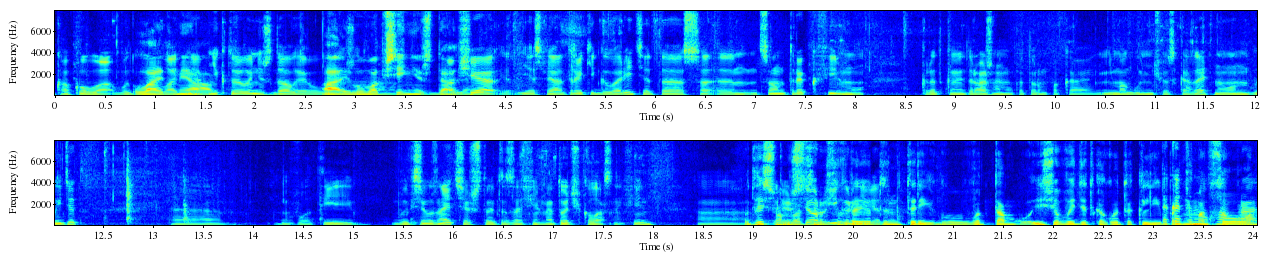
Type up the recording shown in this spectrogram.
Какого? Вот, Light Light Me Up. Никто его не ждал. Я его А, его вообще не ждали. Вообще, если о треке говорить, это са- эм, саундтрек к фильму короткометражному, о котором пока не могу ничего сказать, но он выйдет. Э, вот, и вы все узнаете, что это за фильм. Это очень классный фильм. Э, Вот видишь, он во режиссер всем Игорь создает Неведов. интригу. Вот там еще выйдет какой-то клип Так это, анимационный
